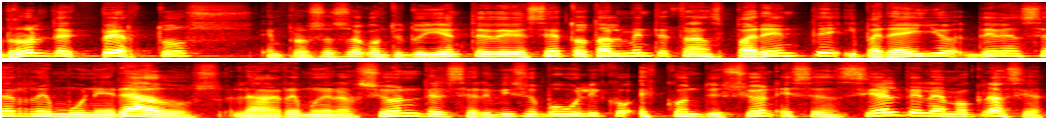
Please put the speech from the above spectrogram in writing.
Rol de expertos en proceso constituyente debe ser totalmente transparente y para ello deben ser remunerados. La remuneración del servicio público es condición esencial de la democracia.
